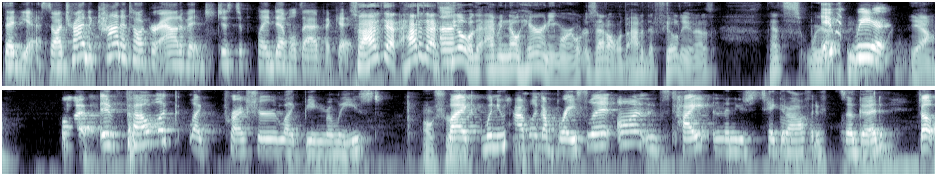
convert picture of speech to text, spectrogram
said yes. So I tried to kind of talk her out of it just to play devil's advocate. So how did that how did that Uh, feel with having no hair anymore? What was that all about? How did that feel to you? That's, that's weird. It was weird, Yeah. but it felt like like pressure, like being released. Oh sure. Like when you have like a bracelet on and it's tight, and then you just take it off and it feels so good. Felt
